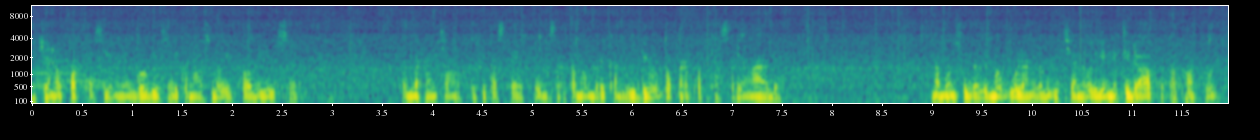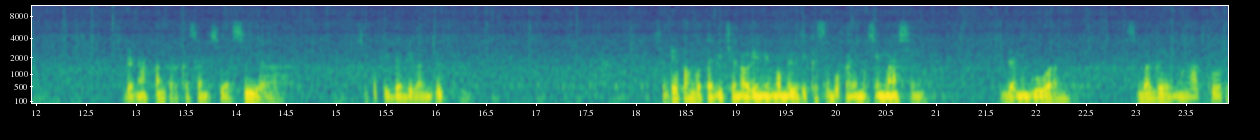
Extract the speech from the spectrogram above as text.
Di channel podcast ini gue biasa dikenal sebagai produser dan merancang aktivitas taping serta memberikan ide untuk para podcaster yang ada. Namun sudah lima bulan lebih channel ini tidak upload apa pun dan akan terkesan sia-sia jika tidak dilanjutkan. Setiap anggota di channel ini memiliki kesibukannya masing-masing dan gua sebagai yang mengatur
